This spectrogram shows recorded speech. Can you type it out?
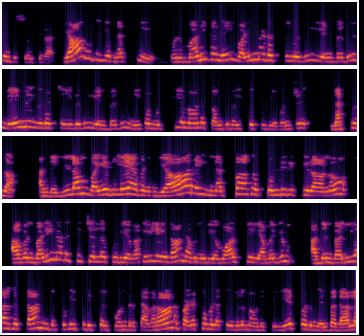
என்று சொல்கிறார். யாருடைய நட்பு ஒரு மனிதனை வழிநடத்துவது என்பது மேன்மை உறச் செய்வது என்பது மிக முக்கியமான பங்கு வகிக்கக்கூடிய ஒன்று நட்புதான். அந்த இளம் வயதிலே அவன் யாரை நட்பாக கொண்டிருக்கிறானோ அவன் வழி நடத்தி செல்லக்கூடிய வகையிலே தான் அவனுடைய வாழ்க்கை அமையும். அதன் வழியாகத்தான் இந்த புகைப்பிடித்தல் போன்ற தவறான பழக்க வழக்கங்களும் அவனுக்கு ஏற்படும் என்பதால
